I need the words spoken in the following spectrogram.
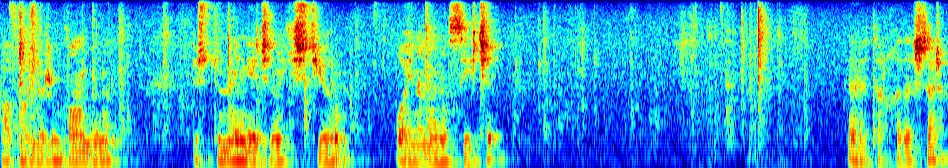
hoparlörün bandını üstünden geçirmek istiyorum. Oynamaması için. Evet arkadaşlar.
